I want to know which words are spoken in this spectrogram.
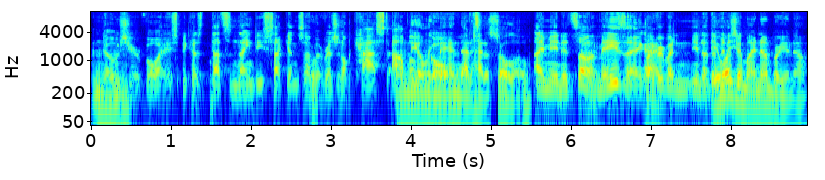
Mm-hmm. knows your voice because that's 90 seconds of original cast I'm the only man that had a solo. I mean, it's so amazing. Right. Everyone, you know, the It wasn't you- my number, you know.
